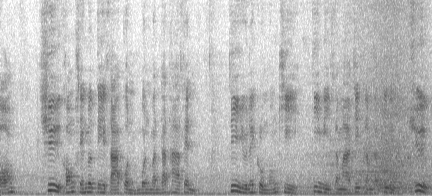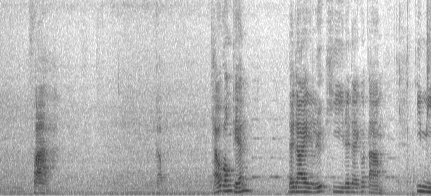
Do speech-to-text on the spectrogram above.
ของชื่อของเสียงดนตรีสากลบนบรรทัดห้าเส้น ที่อยู่ในกลุ่มของคีย์ที่มีสมาชิกลำดับที่หนึ่งชื่อ ฟาครับแถวของเถียงใด ๆ หรือคีย์ใด ๆ ก็ตาม ที่มี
